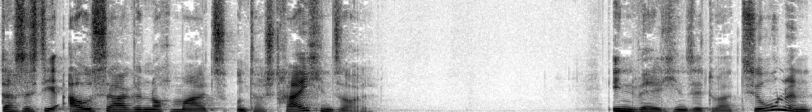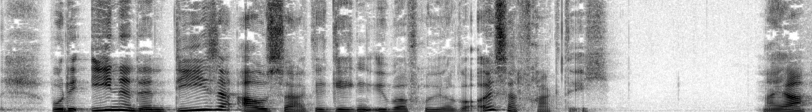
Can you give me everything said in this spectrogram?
dass es die Aussage nochmals unterstreichen soll. In welchen Situationen wurde Ihnen denn diese Aussage gegenüber früher geäußert, fragte ich. Naja,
